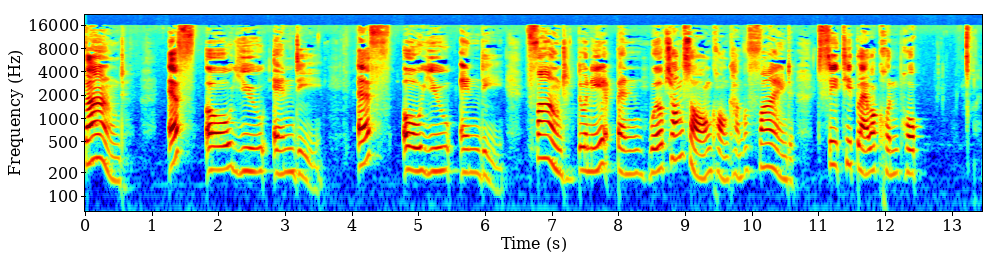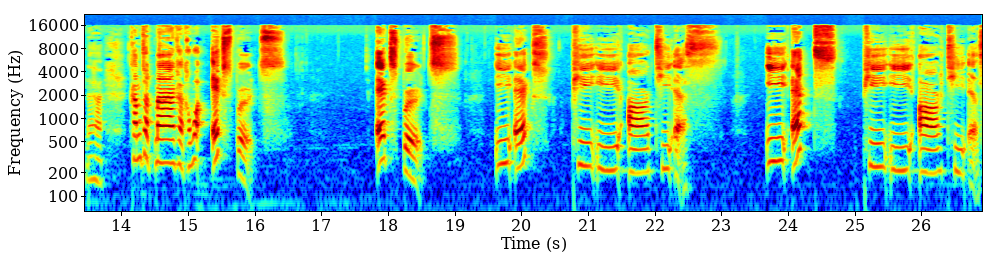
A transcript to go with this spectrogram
found f o u n d f o u n d found ตัวนี้เป็น verb ช่องสองของคำว่า find ที่แปลว่าค้นพบนะคะคำถัดมาค่ะคำว่า experts experts e x p e r t s e x P E R T S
